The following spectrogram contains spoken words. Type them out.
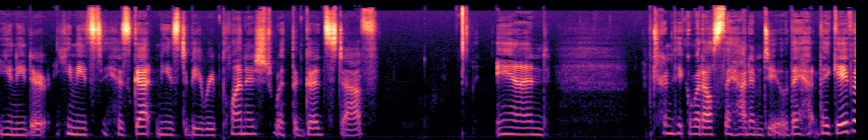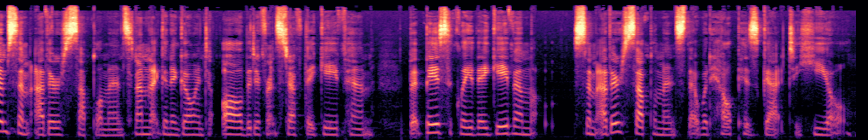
you need to he needs his gut needs to be replenished with the good stuff. And I'm trying to think of what else they had him do. They they gave him some other supplements, and I'm not going to go into all the different stuff they gave him, but basically they gave him some other supplements that would help his gut to heal,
